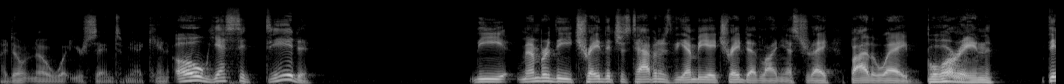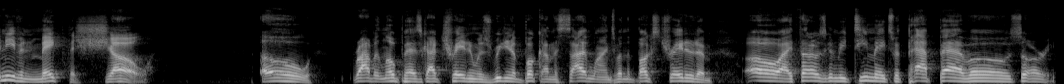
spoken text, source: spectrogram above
I don't know what you're saying to me. I can't. Oh, yes, it did. The remember the trade that just happened was the NBA trade deadline yesterday. By the way, boring. Didn't even make the show. Oh, Robin Lopez got traded and was reading a book on the sidelines when the Bucks traded him. Oh, I thought I was going to be teammates with Pat Bev. Oh, sorry.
